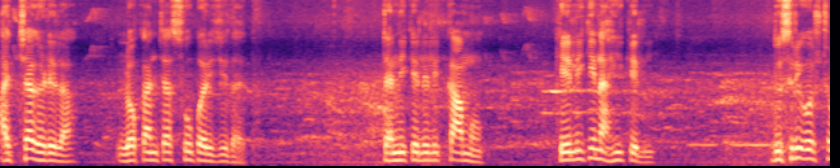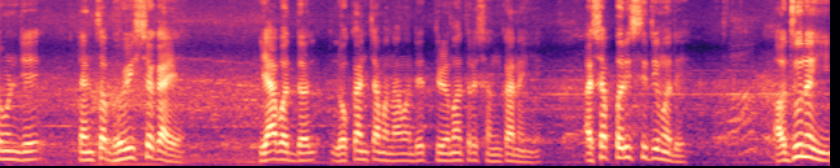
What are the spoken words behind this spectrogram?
आजच्या घडीला लोकांच्या सुपरिचित आहेत. त्यांनी केलेली कामं केली की नाही केली? दुसरी गोष्ट म्हणजे त्यांचं भविष्य काय आहे? याबद्दल लोकांच्या मनामध्ये तिळमात्र शंका नाही आहे. अशा परिस्थितीमध्ये अजूनही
